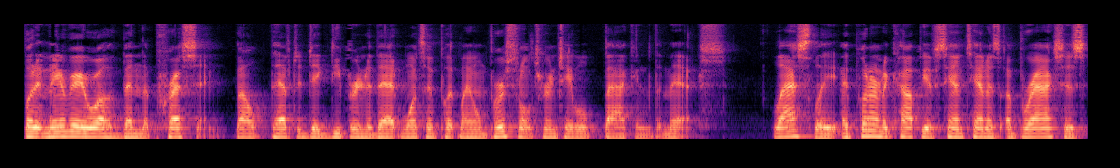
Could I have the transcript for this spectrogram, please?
but it may very well have been the pressing. I'll have to dig deeper into that once I put my own personal turntable back into the mix. Lastly, I put on a copy of Santana's Abraxas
